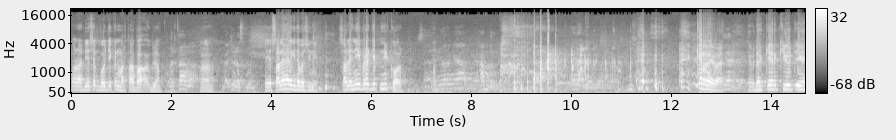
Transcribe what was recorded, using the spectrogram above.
Tau lah dia siap gojek kan martabak bilang. Martabak. Nah, Enggak jelas pun. iya Saleh kita bahas ini. Saleh ini berat Jep Nicole. Saya ini orangnya apa ya? Humble. ya. Enak dia. Care ya, Pak. Care Udah care cute ya.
